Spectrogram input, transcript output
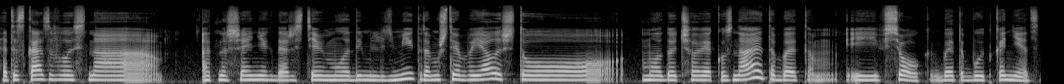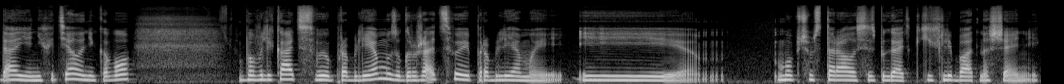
Это сказывалось на отношениях даже с теми молодыми людьми, потому что я боялась, что молодой человек узнает об этом, и все, как бы это будет конец, да, я не хотела никого вовлекать в свою проблему, загружать своей проблемой. И, в общем, старалась избегать каких-либо отношений.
